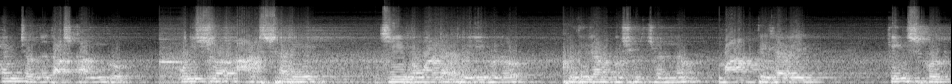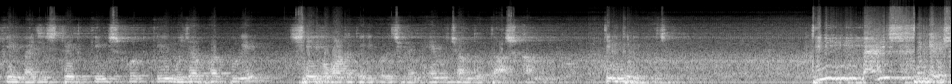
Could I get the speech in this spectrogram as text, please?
হেমচন্দ্র দাস কাঙ্গ। উনিশশো আট সালে যে বোমাটা তৈরি হলো ক্ষুদিরাম বসুর জন্য মারতে যাবেন কিংসফোর্ডকে ম্যাজিস্ট্রেট কিংসফোর্ডকে মুজাফরপুরে সেই বোমাটা তৈরি করেছিলেন হেমচন্দ্র দাস কানন্দ তিনি তৈরি করেছিলেন। তিনি প্যারিস থেকে ছ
